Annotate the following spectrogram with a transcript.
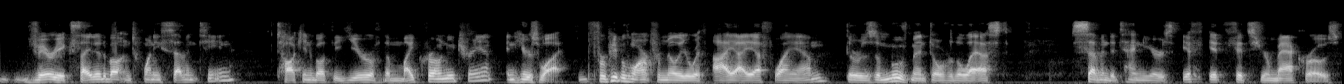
very excited about in 2017, talking about the year of the micronutrient. And here's why: for people who aren't familiar with IIFYM, there was a movement over the last seven to ten years, if it fits your macros,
